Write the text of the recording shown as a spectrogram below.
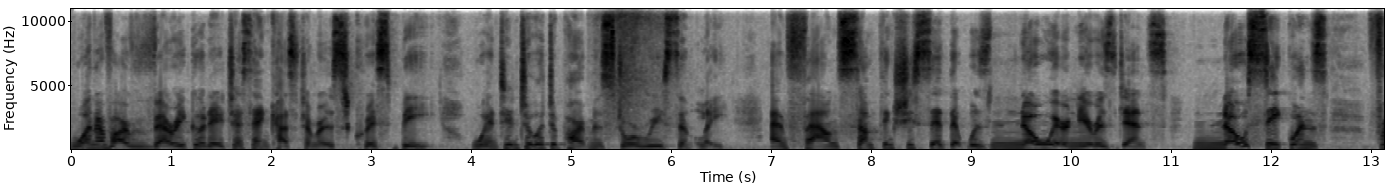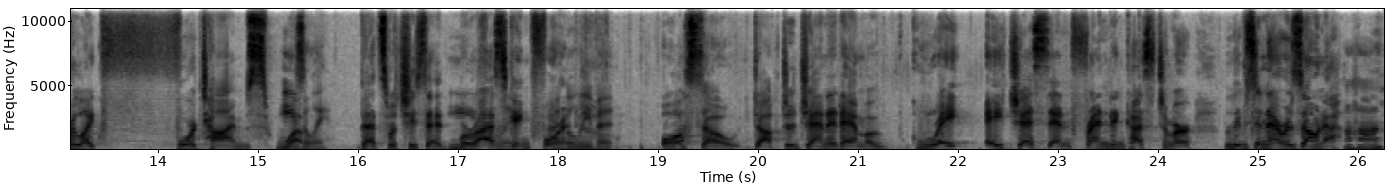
One of our very good HSN customers, Chris B., went into a department store recently and found something she said that was nowhere near as dense, no sequins for like four times. Easily. That's what she said. Easily. We're asking for I it. I believe it. Also, Dr. Janet M., a great HSN friend and customer, lives in Arizona. Uh -huh.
